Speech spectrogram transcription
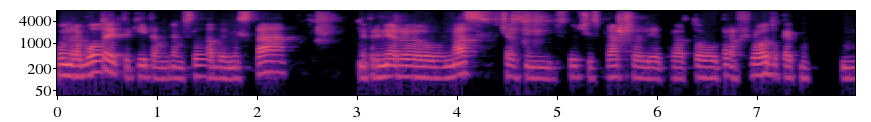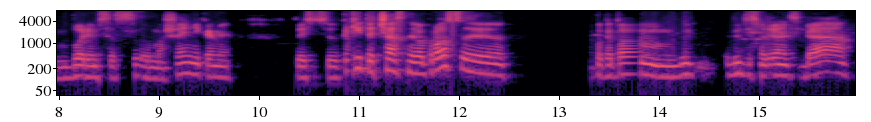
он работает, какие там в нем слабые места. Например, у нас в частном случае спрашивали про то, про фрод, как мы боремся с мошенниками. То есть какие-то частные вопросы, по которым люди, смотря на тебя,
